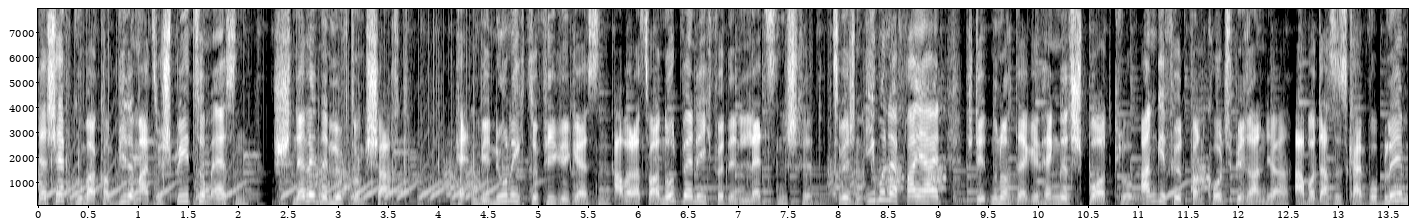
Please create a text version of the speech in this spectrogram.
der Chefguma kommt wieder mal zu spät zum Essen. Schnell in den Lüftungsschacht. Hätten wir nur nicht zu viel gegessen, aber das war notwendig für den letzten Schritt. Zwischen ihm und der Freiheit steht nur noch der Gefängnis-Sportclub, angeführt von Coach Piranha. Aber das ist kein Problem,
